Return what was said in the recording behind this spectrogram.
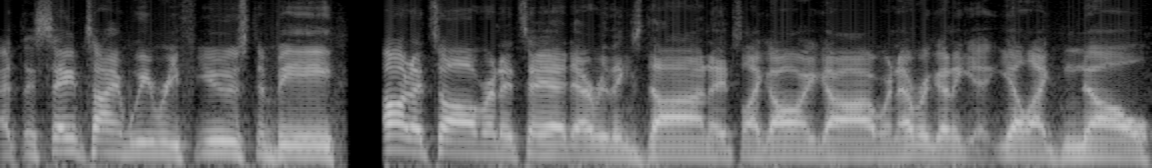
at the same time, we refuse to be. Oh, it's over. It's it. Everything's done. It's like, oh my God, we're never gonna get. Yeah, like no.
